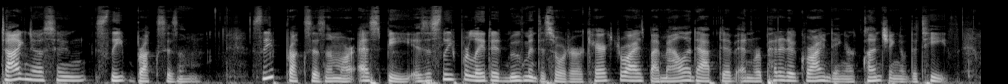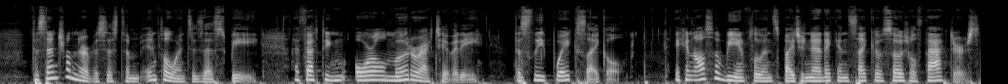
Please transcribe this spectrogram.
Diagnosing sleep bruxism. Sleep bruxism, or SB, is a sleep related movement disorder characterized by maladaptive and repetitive grinding or clenching of the teeth. The central nervous system influences SB, affecting oral motor activity, the sleep wake cycle, it can also be influenced by genetic and psychosocial factors.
